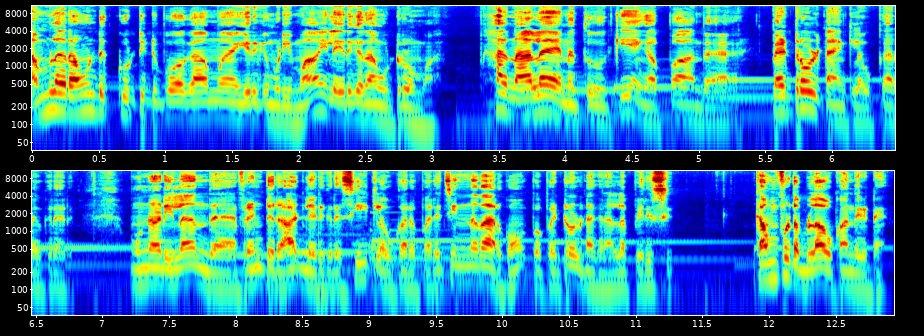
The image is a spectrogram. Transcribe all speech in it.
நம்மளை ரவுண்டுக்கு கூட்டிகிட்டு போகாமல் இருக்க முடியுமா? இல்லை இருக்க தான் விட்டுருவோமா? அதனால் என்னை தூக்கி எங்கள் அப்பா அந்த பெட்ரோல் டேங்க்கில் உட்கார வைக்கிறாரு. முன்னாடிலாம் அந்த ஃப்ரண்ட் ராடில் இருக்கிற சீட்டில் உட்காரப்பாரு சின்னதாக இருக்கும். இப்போ பெட்ரோல் டேங்க் நல்லா பெருசு. கம்ஃபர்டபுளாக உட்காந்துக்கிட்டேன்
